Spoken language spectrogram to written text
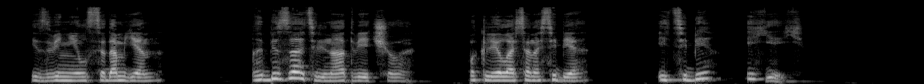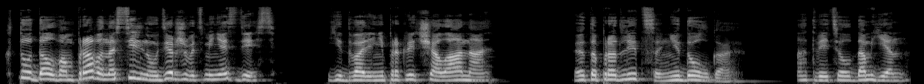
— извинился Дамьен. «Обязательно отвечу», — поклялась она себе. «И тебе, и ей». «Кто дал вам право насильно удерживать меня здесь?» Едва ли не прокричала она. «Это продлится недолго», — ответил Дамьен.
